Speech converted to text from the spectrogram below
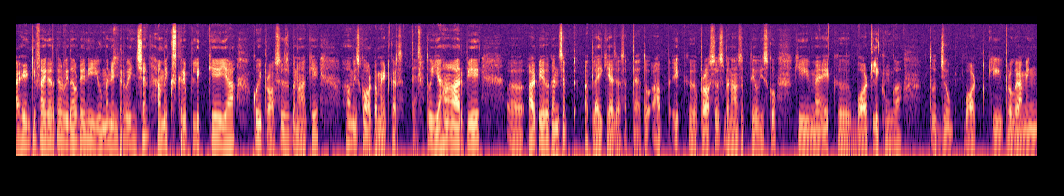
आइडेंटिफाई करते हैं और विदाउट एनी ह्यूमन इंटरवेंशन हम एक स्क्रिप्ट लिख के या कोई प्रोसेस बना के हम इसको ऑटोमेट कर सकते हैं। तो यहाँ आर पी आर पी का कंसेप्ट अप्लाई किया जा सकता है। तो आप एक प्रोसेस बना सकते हो इसको कि मैं एक बॉट लिखूँगा तो जो बॉट की प्रोग्रामिंग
